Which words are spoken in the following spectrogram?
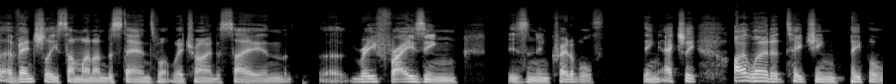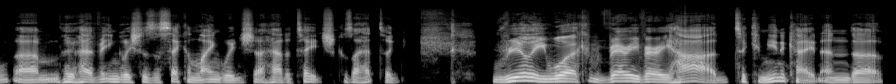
eventually someone understands what we're trying to say. And uh, rephrasing is an incredible thing. Actually, I learned at teaching people um, who have English as a second language uh, how to teach because I had to really work very, very hard to communicate, and uh,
